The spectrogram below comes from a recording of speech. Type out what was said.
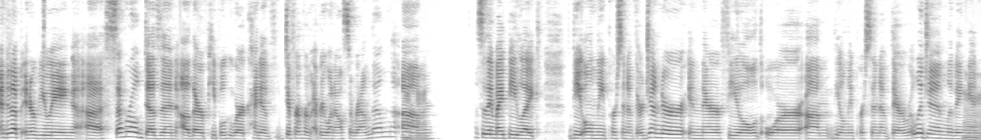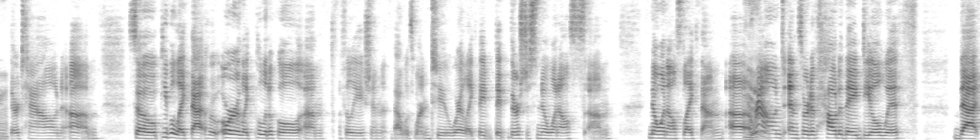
ended up interviewing uh, several dozen other people who are kind of different from everyone else around them. hmm Um, so they might be like the only person of their gender in their field or um, the only person of their religion living in mm, their town. Um, so people like that who, or like political um, affiliation, that was one too, where like they, they there's just no one else, um, no one else like them uh, yeah. around, and sort of how do they deal with that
